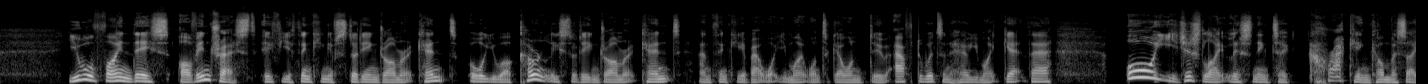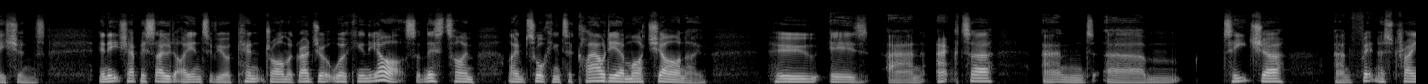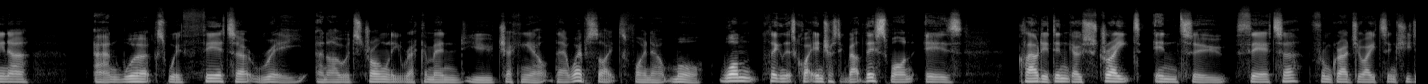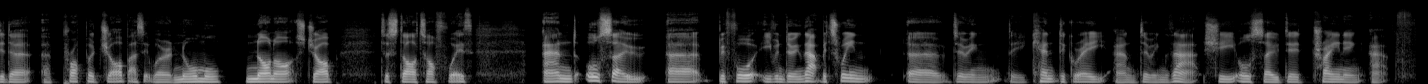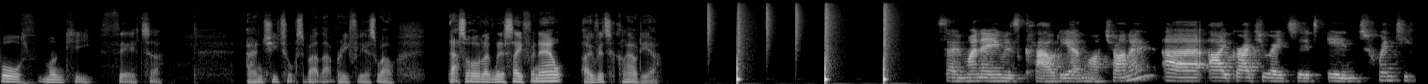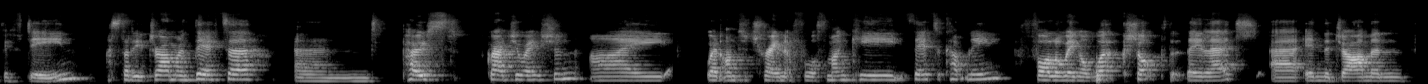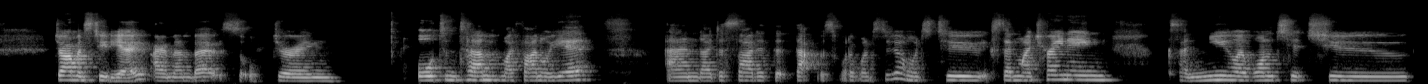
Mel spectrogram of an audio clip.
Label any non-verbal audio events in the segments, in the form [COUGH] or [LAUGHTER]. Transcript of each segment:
You will find this of interest if you're thinking of studying drama at Kent, or you are currently studying drama at Kent and thinking about what you might want to go on do afterwards and how you might get there, or you just like listening to cracking conversations. In each episode, I interview a Kent drama graduate working in the arts, and this time I'm talking to Claudia Marciano, who is an actor and um, teacher and fitness trainer and works with Theatre Re, and I would strongly recommend you checking out their website to find out more. One thing that's quite interesting about this one is Claudia didn't go straight into theatre from graduating. She did a, a proper job, as it were, a normal non arts job to start off with. And also, uh, before even doing that, between uh, doing the Kent degree and doing that, she also did training at Fourth Monkey Theatre. And she talks about that briefly as well. That's all I'm going to say for now. Over to Claudia. So, my name is Claudia Marciano. Uh, I graduated in 2015. I studied drama and theatre and post graduation, I went on to train at Fourth Monkey Theatre Company, following a workshop that they led uh, in the Jarman Jarman studio. I remember it was sort of during autumn term of my final year, and I decided that that was what I wanted to do. I wanted to extend my training because I knew I wanted to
